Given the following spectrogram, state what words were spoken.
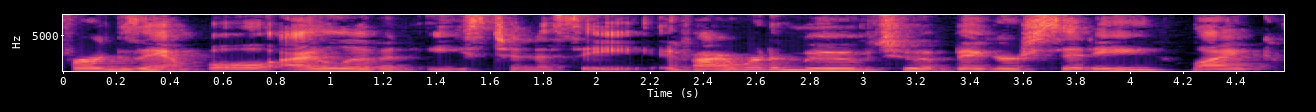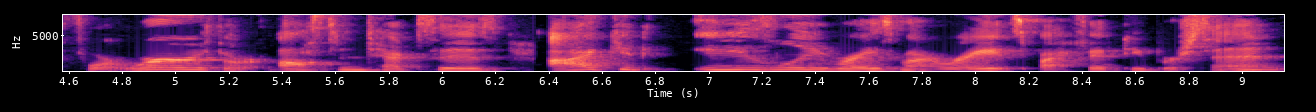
for example, I live in East Tennessee. If I were to move to a bigger city like Fort Worth or Austin, Texas, I could easily raise my rates by 50%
